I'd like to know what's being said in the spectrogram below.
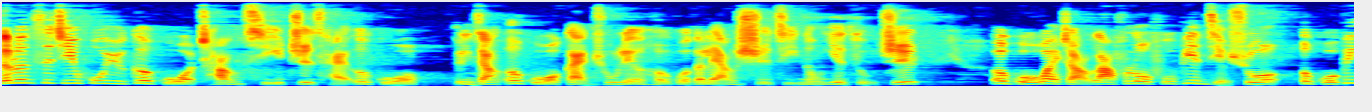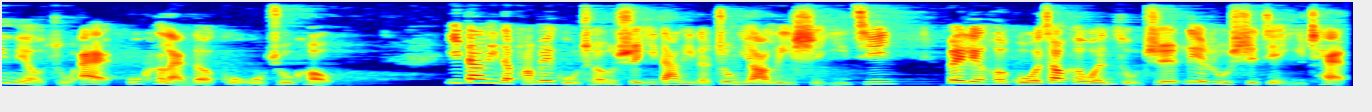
泽伦斯基呼吁各国长期制裁俄国，并将俄国赶出联合国的粮食及农业组织。俄国外长拉夫洛夫辩解说，俄国并没有阻碍乌克兰的谷物出口。意大利的庞贝古城是意大利的重要历史遗迹，被联合国教科文组织列入世界遗产。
